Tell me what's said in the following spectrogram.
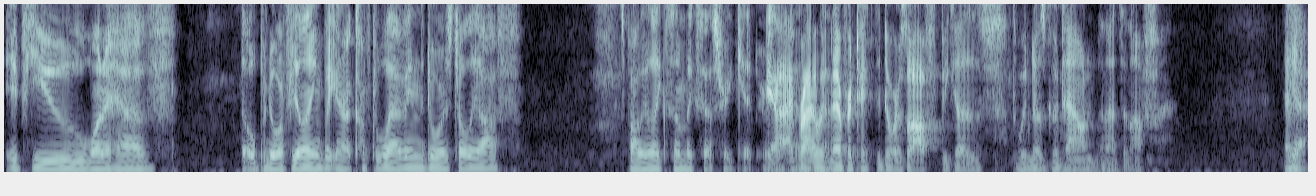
if you want to have the open door feeling, but you're not comfortable having the doors totally off. It's probably like some accessory kit or something. Yeah, I probably like would that. never take the doors off because the windows go down and that's enough. And Yeah.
